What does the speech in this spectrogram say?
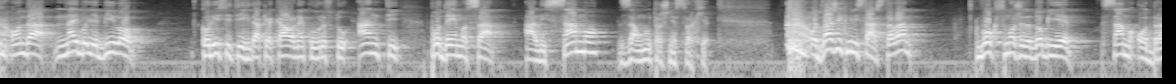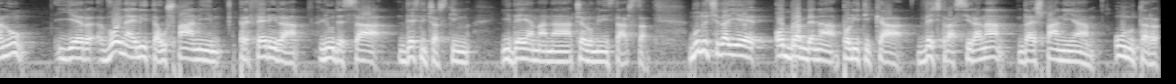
onda najbolje bilo koristiti ih dakle kao neku vrstu antipodemosa, ali samo za unutrašnje svrhe. Od važnih ministarstava Vox može da dobije samo odbranu, jer vojna elita u Španiji preferira ljude sa desničarskim idejama na čelu ministarstva. Budući da je odbrambena politika već trasirana, da je Španija unutar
